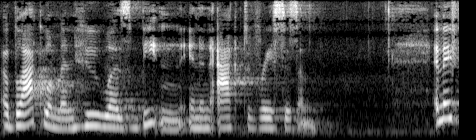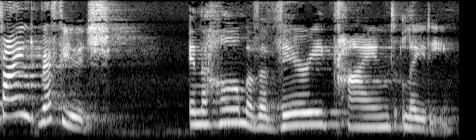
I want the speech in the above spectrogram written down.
a black woman who was beaten in an act of racism. And they find refuge in the home of a very kind lady,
